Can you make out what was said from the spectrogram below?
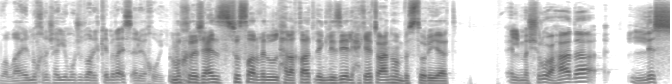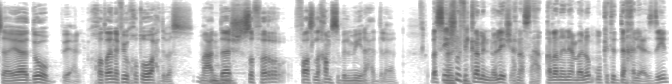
والله المخرج هي موجود ورا الكاميرا اسأله يا أخوي. مخرج عز شو صار بالحلقات الإنجليزية اللي حكيتوا عنهم بالستوريات المشروع هذا لسه يا دوب يعني خطينا فيه خطوة واحدة بس ما عداش صفر فاصلة خمسة بالمية لحد الآن. بس هي شو. الفكرة منه؟ ليش إحنا أصلا قررنا نعمله؟ ممكن تتدخل يا عزين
